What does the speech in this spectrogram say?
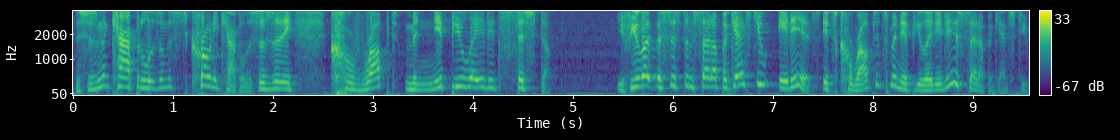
This isn't capitalism, this is crony capitalism. This is a corrupt, manipulated system. You feel like the system's set up against you? It is. It's corrupt, it's manipulated, it is set up against you.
